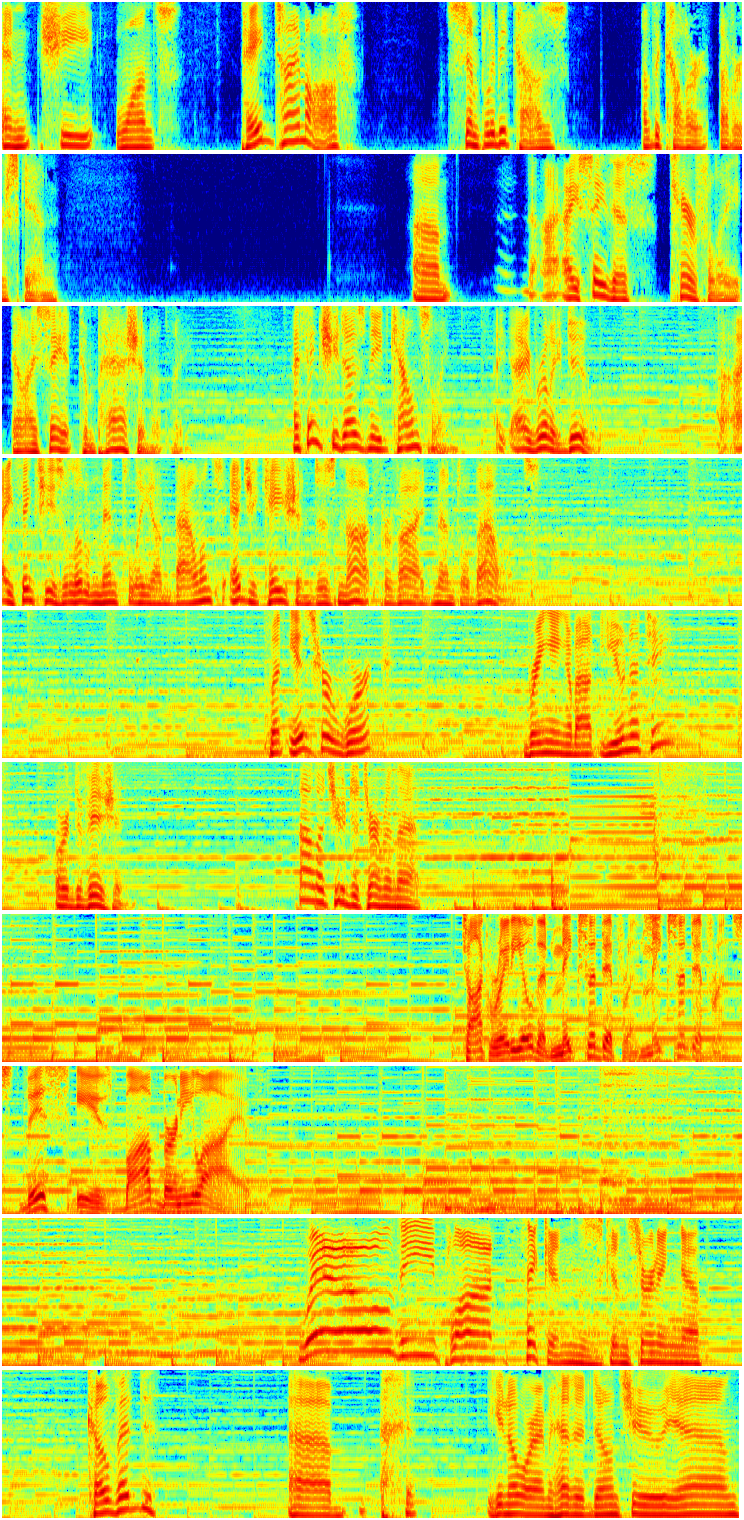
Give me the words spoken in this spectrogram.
And she wants paid time off simply because of the color of her skin. Um, I, I say this carefully and I say it compassionately. I think she does need counseling. I, I really do. I think she's a little mentally unbalanced. Education does not provide mental balance. But is her work bringing about unity or division? I'll let you determine that. Talk radio that makes a difference. Makes a difference. This is Bob Burney Live. Well, the plot thickens concerning uh, COVID. Uh, you know where I'm headed, don't you? Yeah.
